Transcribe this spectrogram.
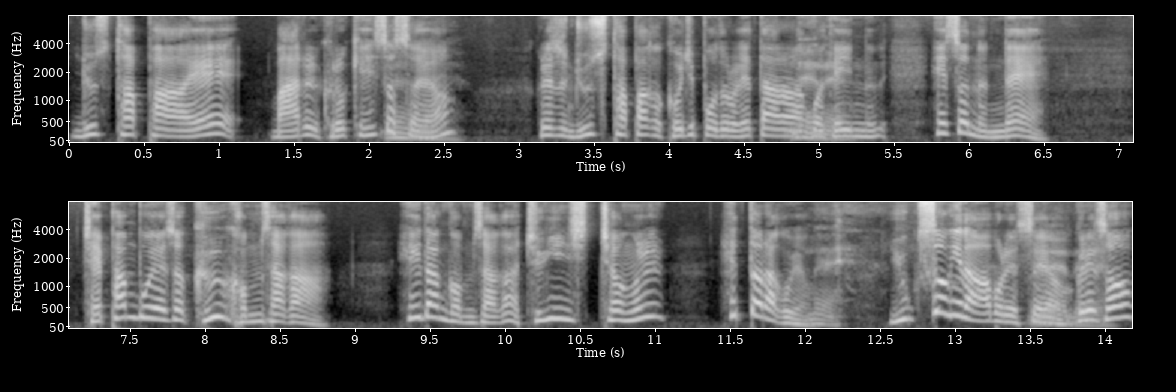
뉴스타파에 말을 그렇게 했었어요. 네네. 그래서 뉴스타파가 거짓 보도를 했다라고 네네. 돼 있는 했었는데 재판부에서 그 검사가 해당 검사가 증인 신청을 했더라고요. 네. 육성이 나와버렸어요. 네, 네. 그래서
